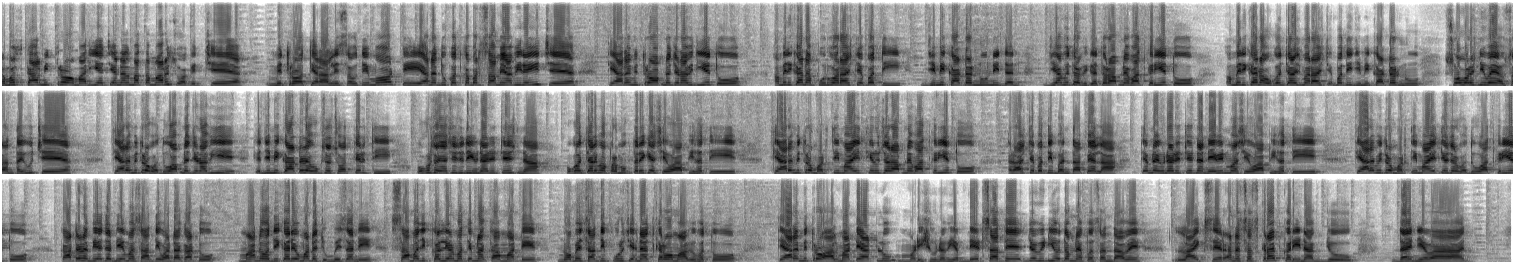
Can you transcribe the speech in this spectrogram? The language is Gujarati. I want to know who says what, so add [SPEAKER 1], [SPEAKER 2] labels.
[SPEAKER 1] નમસ્કાર મિત્રો, મારી આ ચેનલમાં તમારું સ્વાગત છે. મિત્રો, અત્યારે હાલની સૌથી મોટી અને દુઃખદ ખબર સામે આવી રહી છે. ત્યારે મિત્રો, આપને જણાવી દઈએ તો, અમેરિકાના પૂર્વ રાષ્ટ્રપતિ જીમી કાર્ટરનું નિધન. જ્યાં મિત્રો, વિગતવાર આપણે વાત કરીએ તો, અમેરિકાના ઓગણચાળીસમાં રાષ્ટ્રપતિ જીમી કાર્ટરનું સો વર્ષની વયે અવસાન થયું છે. ત્યારે મિત્રો, વધુ આપને જણાવીએ કે જીમી કાર્ટરે ઓગણીસો છોતેરથી ઓગણીસો એંસી સુધી યુનાઇટેડ સ્ટેટ્સના ઓગણચાળીસમાં પ્રમુખ તરીકે સેવા આપી હતી. ત્યારે મિત્રો મળતી માહિતી અનુસાર આપણે વાત કરીએ તો રાષ્ટ્રપતિ બનતા પહેલાં તેમણે યુનાઇટેડ સ્ટેટ્સના નેવીનમાં સેવા આપી હતી. ત્યારે મિત્રો મળતી માહિતી અનુસાર વધુ વાત કરીએ તો કાર્ટરને બે હજાર બેમાં શાંતિ વાટાઘાટો માનવ અધિકારીઓ માટે ઝુંબેશ અને સામાજિક કલ્યાણમાં તેમના કામ માટે નોબેલ શાંતિ પુરુષ એનાયત કરવામાં આવ્યો હતો. ત્યારે મિત્રો હાલ માટે આટલું. મળીશું નવી અપડેટ સાથે. જો વીડિયો તમને પસંદ આવે લાઇક શેર અને સબસ્ક્રાઈબ કરી નાખજો. ધન્યવાદ.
